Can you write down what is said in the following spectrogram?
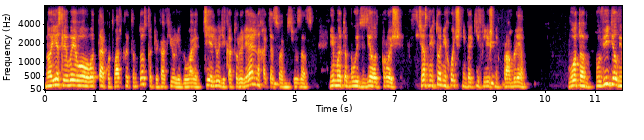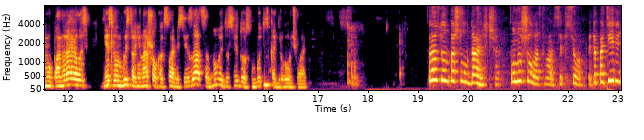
Но если вы его вот так вот в открытом доступе, как Юля говорит, те люди, которые реально хотят с вами связаться, им это будет сделать проще. Сейчас никто не хочет никаких лишних проблем. Вот он увидел, ему понравилось. Если он быстро не нашел, как с вами связаться, ну и до свидос, он будет искать другого человека. Просто он пошел дальше. Он ушел от вас, и все. Это потеря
